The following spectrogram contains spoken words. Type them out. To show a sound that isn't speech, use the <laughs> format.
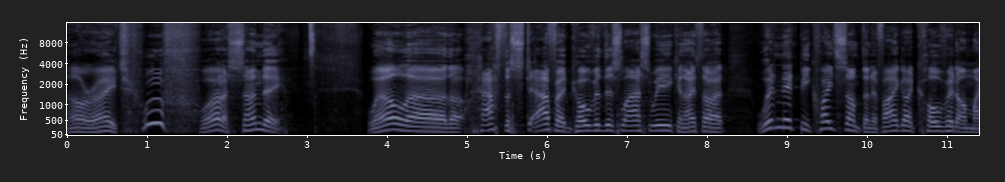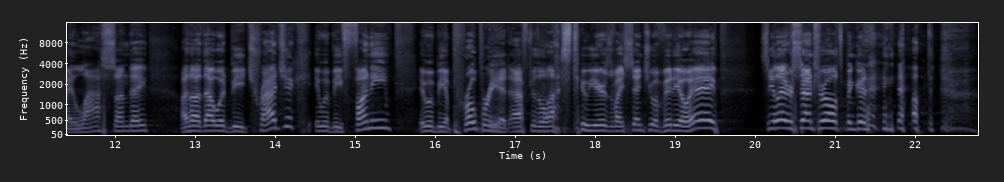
All right. What a Sunday. Well, uh, the, half the staff had COVID this last week, and I thought, wouldn't it be quite something if I got COVID on my last Sunday? I thought that would be tragic. It would be funny. It would be appropriate after the <laughs> last two years if I sent you a video. Hey, see you later, Central. It's been good <laughs> hanging out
